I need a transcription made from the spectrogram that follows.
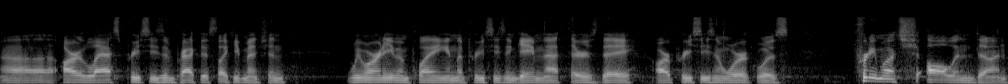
Uh, our last preseason practice, like you mentioned, we weren't even playing in the preseason game that Thursday. Our preseason work was pretty much all and done.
